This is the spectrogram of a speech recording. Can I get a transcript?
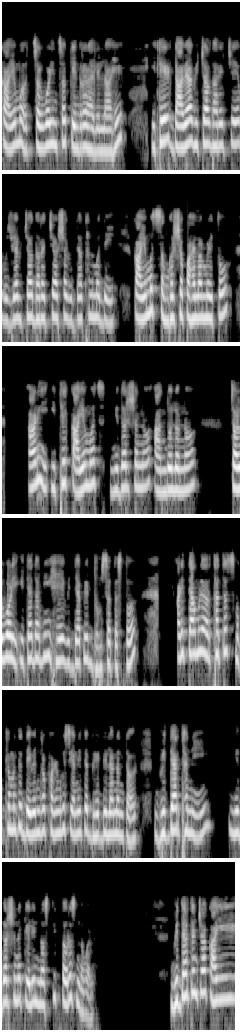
कायमच चळवळींचं केंद्र राहिलेलं आहे. इथे डाव्या विचारधारेचे उजव्या विचारधारेचे अशा विद्यार्थ्यांमध्ये कायमच संघर्ष पाहायला मिळतो आणि इथे कायमच निदर्शनं आंदोलनं चळवळी इत्यादींनी हे विद्यापीठ धुमसत असतं. आणि त्यामुळे अर्थातच मुख्यमंत्री देवेंद्र फडणवीस यांनी ते भेट दिल्यानंतर विद्यार्थ्यांनी निदर्शनं केली नसती तरच नवल. विद्यार्थ्यांच्या काही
